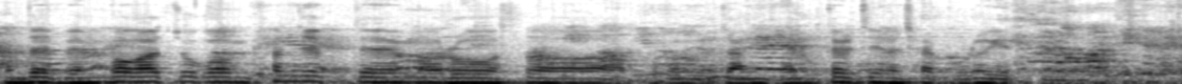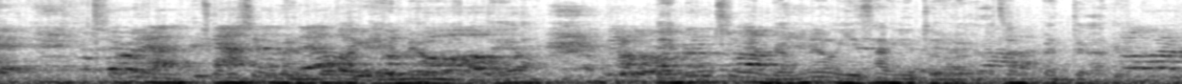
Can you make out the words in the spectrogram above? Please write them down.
근데 멤버가 조금 편집됨으로써 앞으로 여장이 계속될지는 잘 모르겠어요. 지금 정식 멤버가 4명인데요. 4명 중에 몇 명 이상이 돼야 여성 밴드가 됩니다.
